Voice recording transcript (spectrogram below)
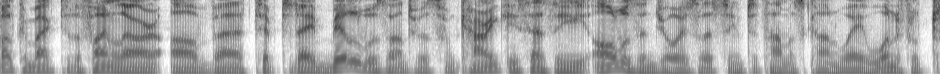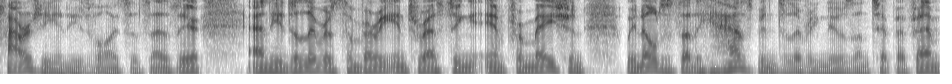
Welcome back to the final hour of uh, Tipp Today. Bill was on to us from Carrick. He says he always enjoys listening to Thomas Conway. Wonderful clarity in his voice, it says here. And he delivers some very interesting interesting information. We noticed that he has been delivering news on Tipp FM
